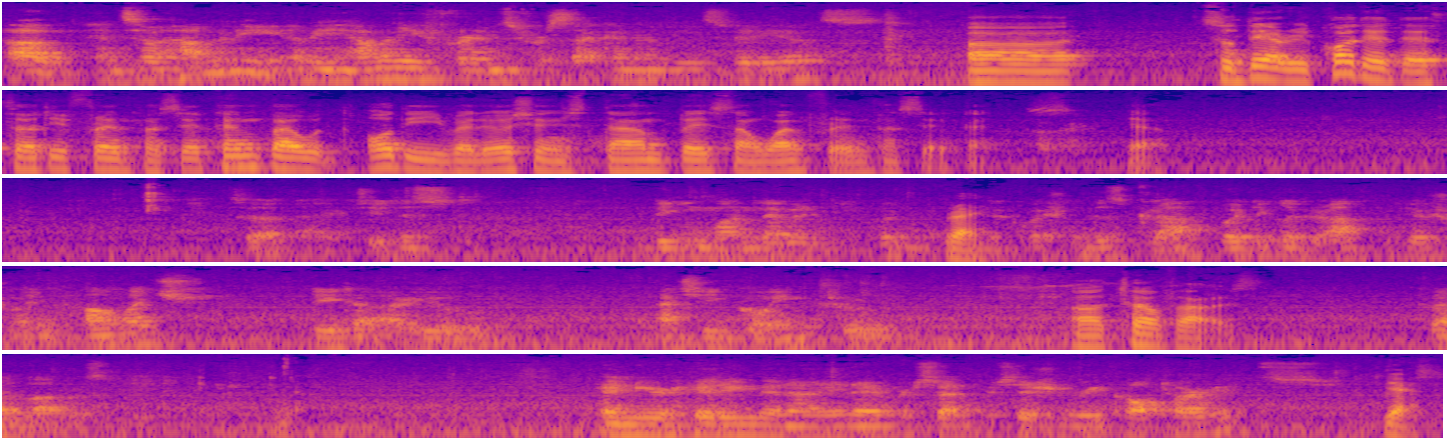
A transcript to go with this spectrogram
Um, and so how many, I mean, how many frames per second are these videos? Uh, so they are recorded at 30 frames per second, but all the evaluation is done based on one frame per second. Okay. Yeah. So actually just digging one level deeper. Right. The question, this graph, particular graph that you're showing, how much data are you actually going through? Uh, 12 hours. 12 hours of data. And you're hitting the 99% precision recall targets? Yes,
